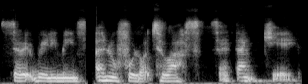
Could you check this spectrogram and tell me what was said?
So it really means an awful lot to us. So thank you.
